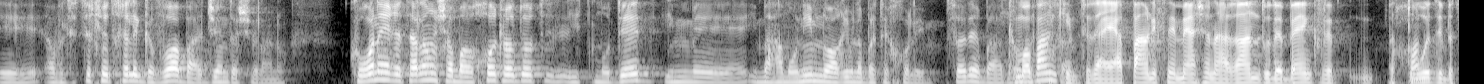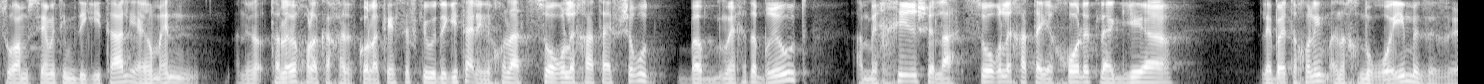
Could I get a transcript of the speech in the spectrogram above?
אה, אבל זה צריך להיות חלק גבוה באג'נדה שלנו. קורונה הראתה לנו שהמערכות לא יודעות להתמודד עם אה, עם ההמונים נוהרים לבתי חולים, בסדר? כמו בנקים, אתה יודע, היה פעם לפני 100 שנה run to the bank ופתרו נכון. את זה בצורה מסוימת עם דיגיטלי, היום אין, לא, אתה לא יכול לקחת את כל הכסף כי הוא דיגיטלי, אני יכול לעצור לך את האפשרות. במערכת הבריאות, המחיר של לעצור לך את היכולת להגיע לבית החולים, אנחנו רואים את זה, זה,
